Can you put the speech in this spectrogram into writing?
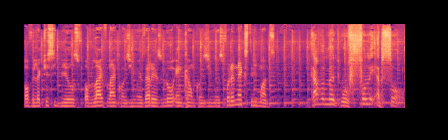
of electricity bills of lifeline consumers, that is, low-income consumers, for the next three months. Government will fully absorb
